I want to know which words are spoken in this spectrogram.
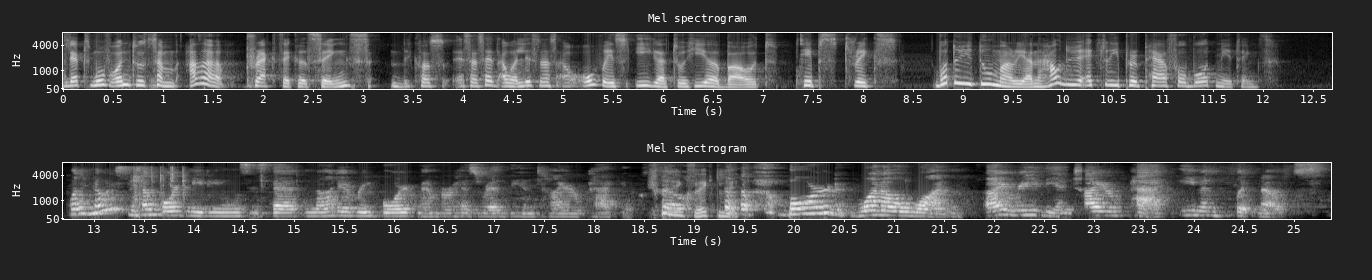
Let's move on to some other practical things because, as I said, our listeners are always eager to hear about tips, tricks. What do you do, Marianne? How do you actually prepare for board meetings? What I've noticed in some board meetings is that not every board member has read the entire packet. So, exactly. board 101. I read the entire pack, even footnotes.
